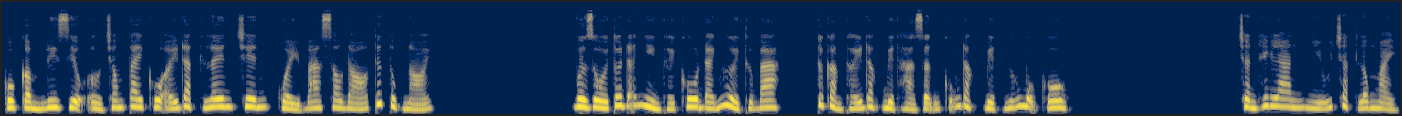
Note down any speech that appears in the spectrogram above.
Cô cầm ly rượu ở trong tay cô ấy đặt lên trên quầy ba sau đó tiếp tục nói. Vừa rồi tôi đã nhìn thấy cô đánh người thứ ba, tôi cảm thấy đặc biệt hả giận cũng đặc biệt ngưỡng mộ cô. Trần Hinh Lan nhíu chặt lông mày.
